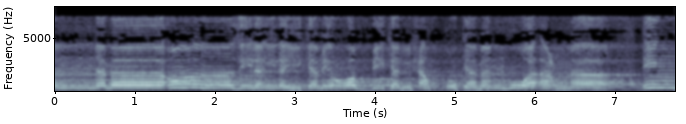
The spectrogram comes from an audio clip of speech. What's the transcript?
أن ما أنزل إليك من ربك الحق كمن هو أعمى إن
